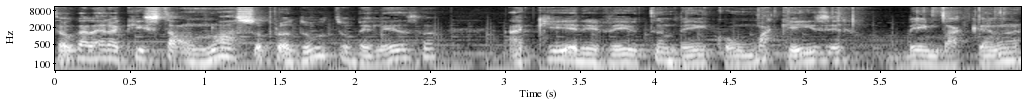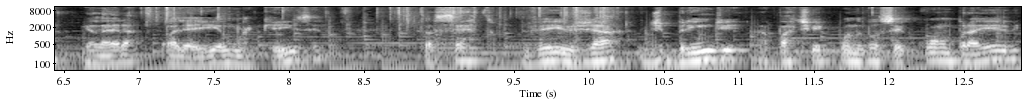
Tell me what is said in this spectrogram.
Então, galera, aqui está o nosso produto, beleza? Aqui ele veio também com uma caser, bem bacana, galera. Olha aí, é uma caser, tá certo? Veio já de brinde, a partir de quando você compra ele,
